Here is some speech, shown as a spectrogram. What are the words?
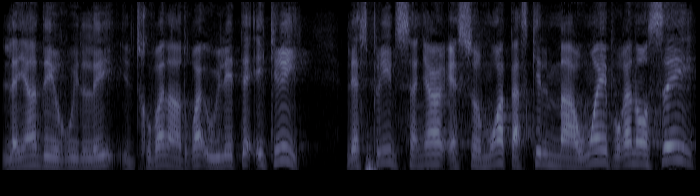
L'ayant déroulé, il trouva l'endroit où il était écrit L'Esprit du Seigneur est sur moi parce qu'il m'a oint pour annoncer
